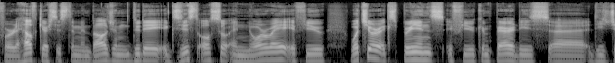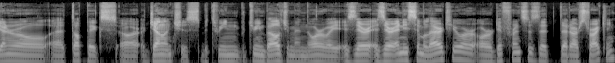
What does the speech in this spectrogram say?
for the healthcare system in Belgium, do they exist also in Norway? If you, what's your experience if you compare these uh, these general uh, topics or challenges between between Belgium and Norway? Is there is there any similarity or, or differences that, that are striking?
